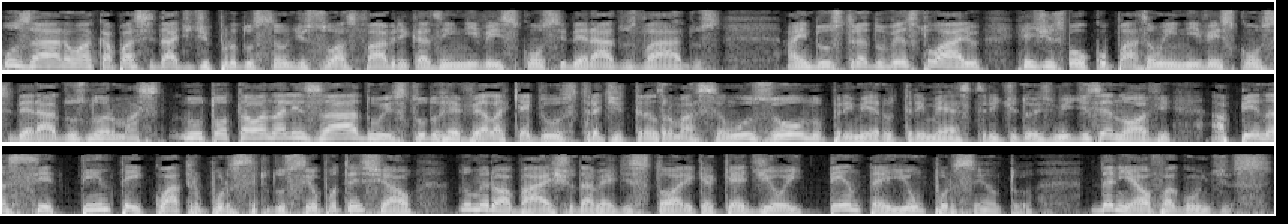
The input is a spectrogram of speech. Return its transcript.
usaram a capacidade de produção de suas fábricas em níveis considerados vados a indústria do vestuário registrou ocupação em níveis considerados normais. No total analisado, o estudo revela que a indústria de transformação usou no primeiro trimestre de 2019 apenas 74% do seu potencial, número abaixo da média histórica que é de 81%. Daniel Fagundes.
